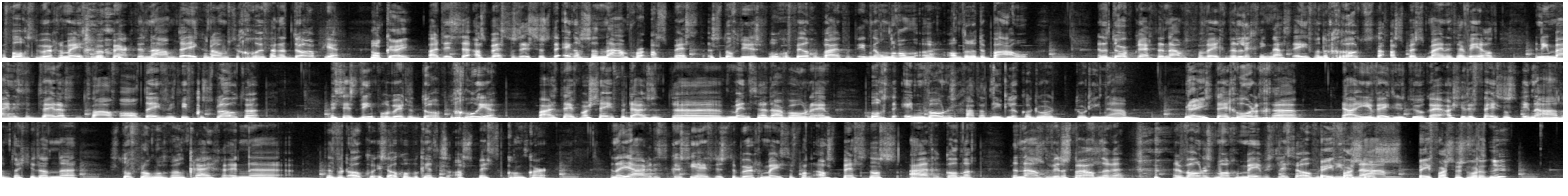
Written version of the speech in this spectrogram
En volgens de burgemeester beperkt de naam de economische groei van het dorpje. Oké. Maar het is, eh, asbestos is dus de Engelse naam voor asbest. Een stof die dus vroeger veel gebruikt wordt in onder an- andere de bouw. En het dorp krijgt de naam vanwege de ligging naast een van de grootste asbestmijnen ter wereld. En die mijn is in 2012 al definitief gesloten. En sindsdien probeert het dorp te groeien. Maar het heeft maar 7000 eh, mensen daar wonen. En volgens de inwoners gaat dat niet lukken door, door die naam. Nee. Dus tegenwoordig, eh, ja, je weet natuurlijk, hè, als je de vezels inademt, dat je dan eh, stoflongen kan krijgen. En eh, dat wordt ook, is ook al bekend als asbestkanker. En na jaren discussie heeft dus de burgemeester van Asbestos aangekondigd de naam te willen veranderen. En de woners mogen meebeslissen over de nieuwe naam. PFAS'os? Wordt het nu?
